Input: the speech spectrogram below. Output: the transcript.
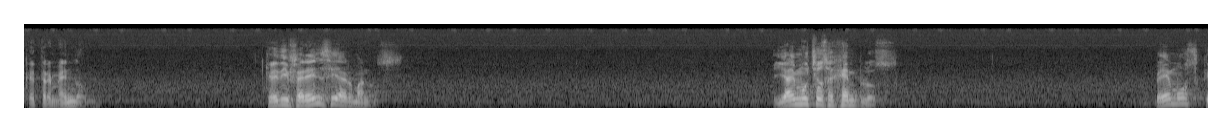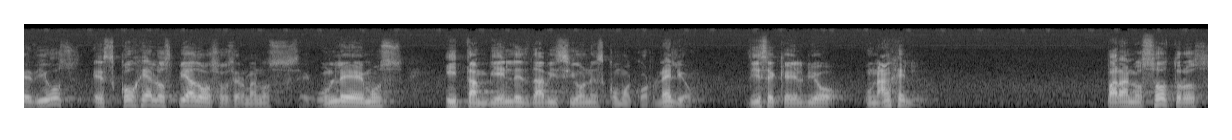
Qué tremendo. Qué diferencia, hermanos. Y hay muchos ejemplos. Vemos que Dios escoge a los piadosos, hermanos, según leemos, y también les da visiones como a Cornelio. Dice que él vio un ángel. Para nosotros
